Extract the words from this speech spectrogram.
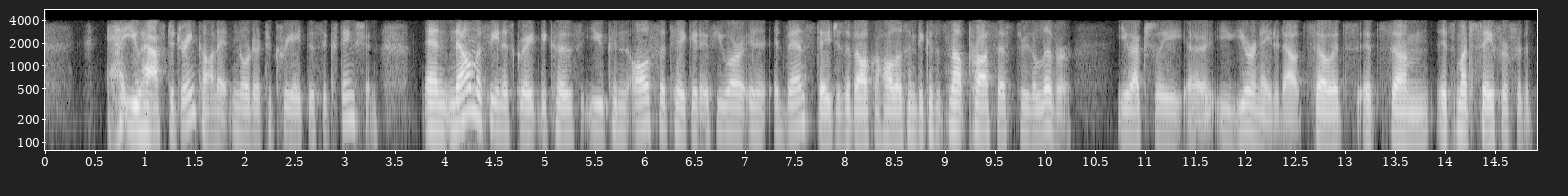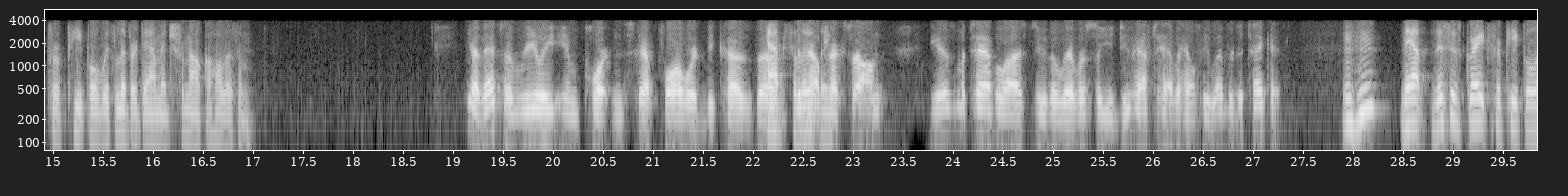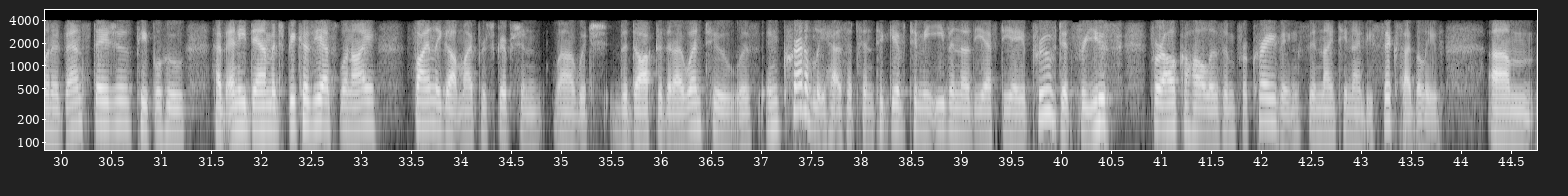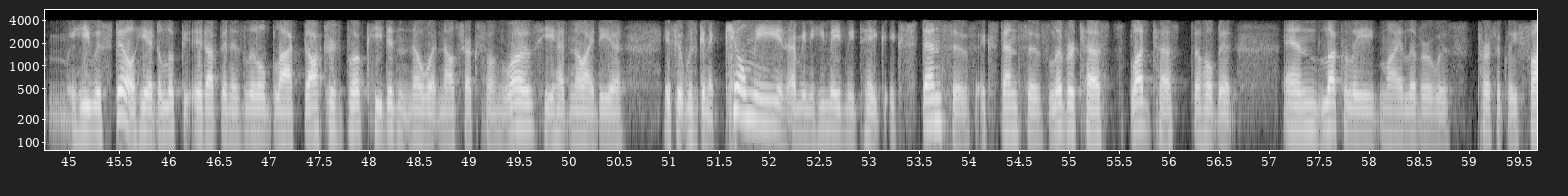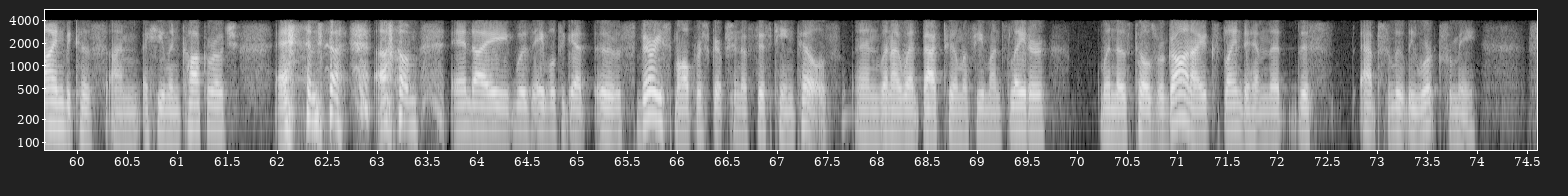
you have to drink on it in order to create this extinction. And nalmefene is great because you can also take it if you are in advanced stages of alcoholism because it's not processed through the liver. You actually uh, you urinate it out, so it's it's um it's much safer for the for people with liver damage from alcoholism. Yeah, that's a really important step forward because the, the naltrexone is metabolized through the liver, so you do have to have a healthy liver to take it. Mhm. Yep, this is great for people in advanced stages, people who have any damage because yes, when I finally got my prescription uh, which the doctor that I went to was incredibly hesitant to give to me even though the FDA approved it for use for alcoholism for cravings in 1996, I believe. Um he was still he had to look it up in his little black doctor's book. He didn't know what naltrexone was. He had no idea if it was going to kill me. I mean, he made me take extensive extensive liver tests, blood tests, the whole bit and luckily my liver was perfectly fine because I'm a human cockroach, and um, and I was able to get a very small prescription of 15 pills. And when I went back to him a few months later, when those pills were gone, I explained to him that this absolutely worked for me.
